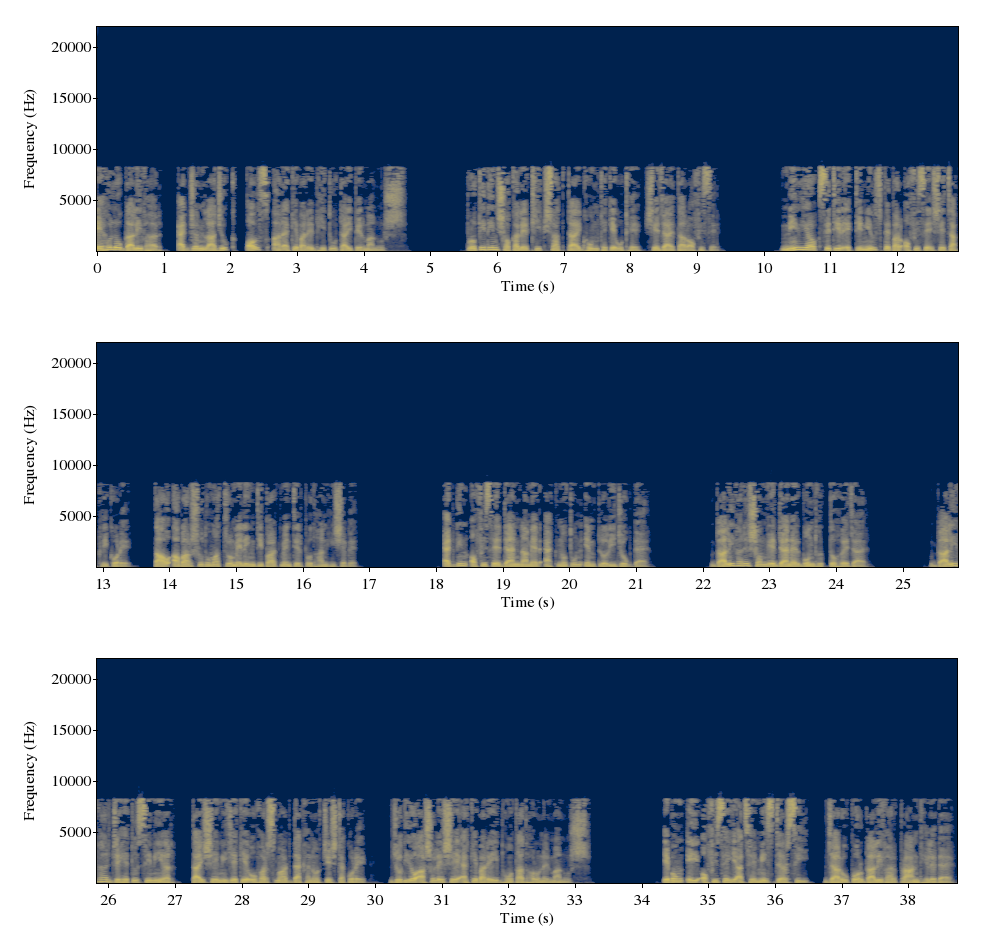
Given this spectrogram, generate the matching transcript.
এ হল গালিভার, একজন লাজুক, অলস আর একেবারে ভীতু টাইপের মানুষ। প্রতিদিন সকালে ঠিক সাতটায় ঘুম থেকে উঠে সে যায় তার অফিসে। নিউ ইয়র্ক সিটির একটি নিউজপেপার অফিসে সে চাকরি করে, তাও আবার শুধুমাত্র মেলিং ডিপার্টমেন্টের প্রধান হিসেবে। একদিন অফিসে ড্যান নামের এক নতুন এমপ্লয়ি যোগ দেয়। গালিভারের সঙ্গে ড্যানের বন্ধুত্ব হয়ে যায়। গালিভার যেহেতু সিনিয়র তাই সে নিজেকে ওভারস্মার্ট দেখানোর চেষ্টা করে, যদিও আসলে সে একেবারেই ভোঁতা ধরনের মানুষ। এবং এই অফিসেই আছে মিস ডার্সি, যার উপর গালিভার প্রাণ ঢেলে দেয়।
